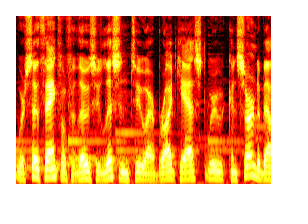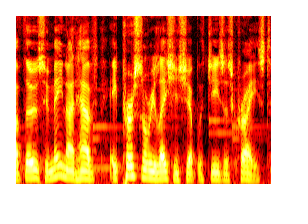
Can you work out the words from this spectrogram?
We're so thankful for those who listen to our broadcast. We're concerned about those who may not have a personal relationship with Jesus Christ.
